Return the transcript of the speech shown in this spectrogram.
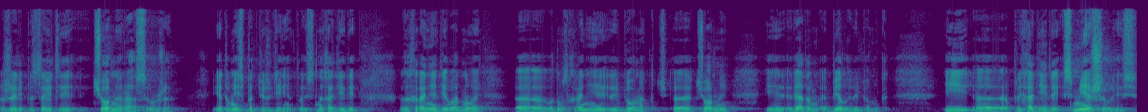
жили представители черной расы уже. И этому есть подтверждение. То есть находили захоронение, где в, одной, э, в одном захоронении ребенок э, черный и рядом белый ребенок и э, приходили, смешивались.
